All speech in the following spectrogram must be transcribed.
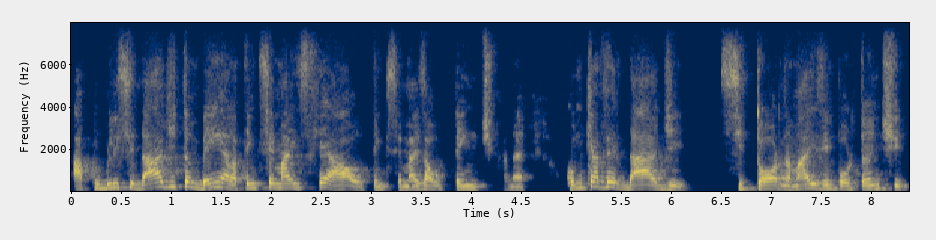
a, publicidade também ela tem que ser mais real, tem que ser mais autêntica, né? Como que a verdade se torna mais importante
